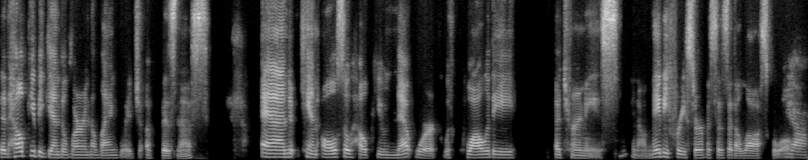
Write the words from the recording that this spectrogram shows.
that help you begin to learn the language of business and can also help you network with quality attorneys, you know, maybe free services at a law school. Yeah.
